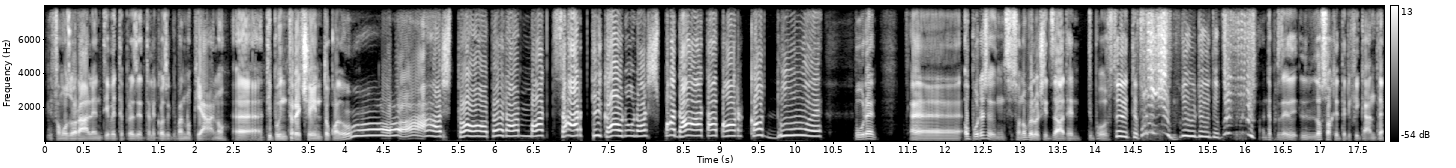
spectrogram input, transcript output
il famoso rallenti, avete presente le cose che vanno piano, eh, tipo in 300 quando sto per ammazzarti con una spadata, porco due! Oppure eh, oppure se, sono velocizzate, tipo lo so che è terrificante,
